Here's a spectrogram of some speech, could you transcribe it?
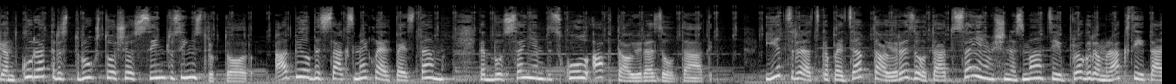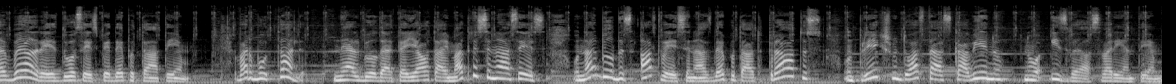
gan kur atrast trūkstošos simtus instruktoru. Atbildes sāks meklēt pēc tam, kad būs saņemti skolu aptauju rezultāti. Iecerēts, ka pēc aptauju rezultātu saņemšanas mācību programmu rakstītāji vēlreiz dosies pie deputātiem. Varbūt tad neatbildētie jautājumi atrisināsies, un atbildes atvēsinās deputātu prātus un priekšmetu atstās kā vienu no izvēles variantiem.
